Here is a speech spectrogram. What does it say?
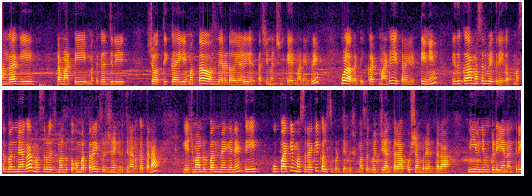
ಹಾಗಾಗಿ ಟಮಾಟಿ, ಮತ್ತು ಗಜ್ಜರಿ ಸೌತಿಕಾಯಿ ಮತ್ತು ಒಂದೆರಡು ಎಳೆ ಹಸಿಮೆಣ್ಸಿನ್ಕಾಯಿ ಇದು ಮಾಡೀನಿ ರೀ ಉಳ್ಳಾಗಡ್ಡಿ ಕಟ್ ಮಾಡಿ ಈ ಥರ ಇಟ್ಟೀನಿ. ಇದಕ್ಕೆ ಮೊಸರು ಬೇಕು ರೀ ಈಗ. ಮೊಸರು ಬಂದ್ಮ್ಯಾಗ ಮೊಸರು ಯಜಮಾನ್ರು ತೊಗೊಂಬರ್ತಾರೆ, ಈ ಫ್ರಿಜ್ನಾಗ ಇಡ್ತೀನಿ ಅನ್ಕತನ ಯಜಮಾನ್ರು ಬಂದ್ಮ್ಯಾಗ ಏನೈತಿ ಉಪ್ಪು ಹಾಕಿ, ಮೊಸರು ಹಾಕಿ ಕಲಿಸ್ಬಿಡ್ತೀನಿ ರೀ ಮೊಸರು ಬಜ್ಜಿ ಅಂತಾರ, ಕುಶಂಬ್ರಿ ಅಂತಾರ. ನೀವು ನಿಮ್ಮ ಕಡೆ ಏನಂತೀರಿ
